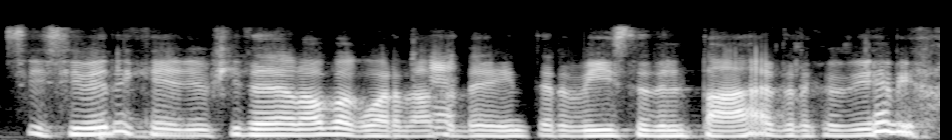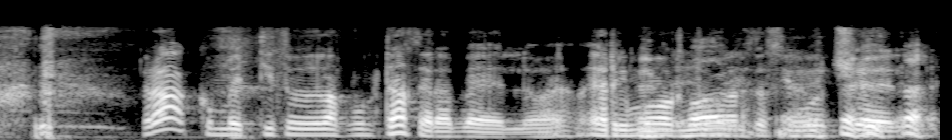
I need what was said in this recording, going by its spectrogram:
sì, si vede che gli è uscita della roba, ha guardato Eh. delle interviste del padre, così è arrivato. Però come titolo della puntata era bello, eh. È rimorto morto. Marco Simoncelli.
